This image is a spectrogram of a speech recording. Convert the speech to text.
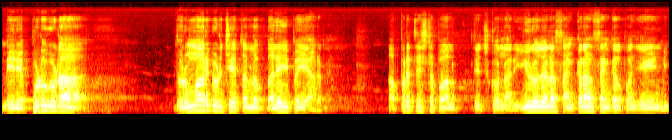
మీరు ఎప్పుడు కూడా దుర్మార్గుడి చేతుల్లో బలైపోయారు అప్రతిష్ట పాలు తెచ్చుకున్నారు. ఈ రోజైనా సంక్రాంతి సంకల్పం చేయండి.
